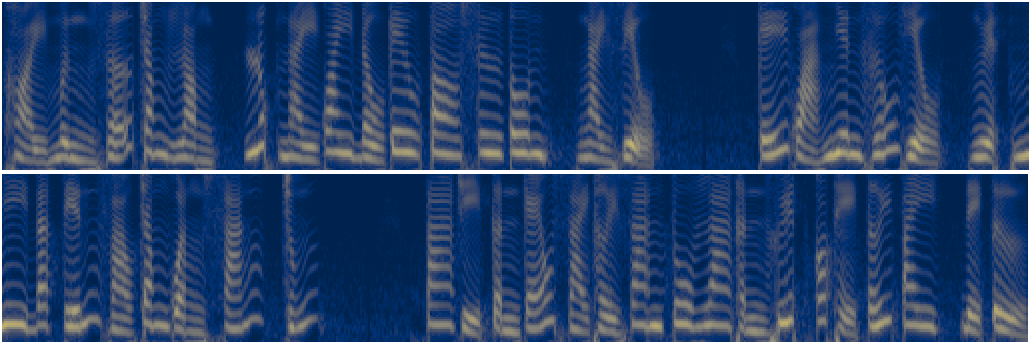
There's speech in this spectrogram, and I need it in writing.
Khỏi mừng rỡ trong lòng, lúc này quay đầu kêu to sư tôn, ngài diệu. Kế quả nhiên hữu hiểu Nguyệt Nhi đã tiến vào trong quần sáng, chúng. Ta chỉ cần kéo dài thời gian tu la thần huyết có thể tới tay để tử.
